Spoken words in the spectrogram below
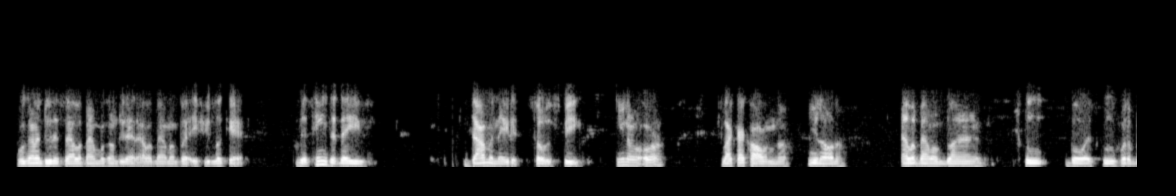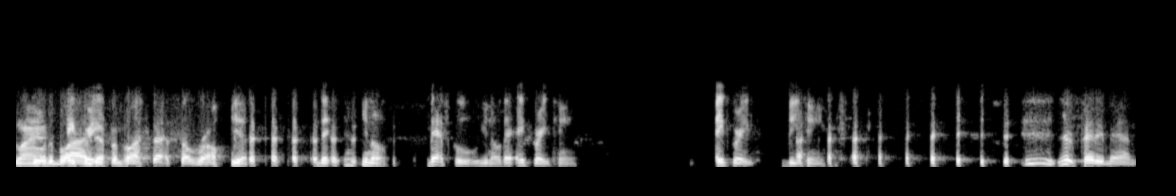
we're gonna do this Alabama, we're gonna do that Alabama. But if you look at the teams that they've dominated, so to speak, you know, or like I call them the, you know, the Alabama blind school boys school for the blind, School the blind, deaf and blind. That's so wrong. Yeah. they, you know, that school, you know, that eighth grade team, eighth grade B team. you're petty, man.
